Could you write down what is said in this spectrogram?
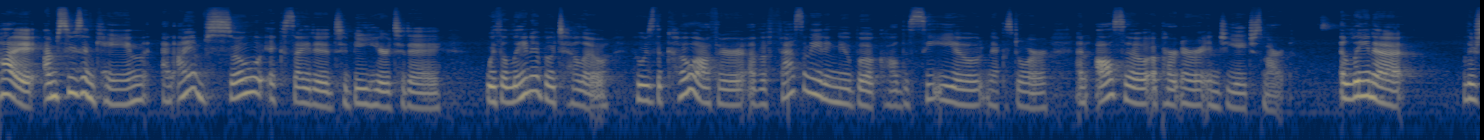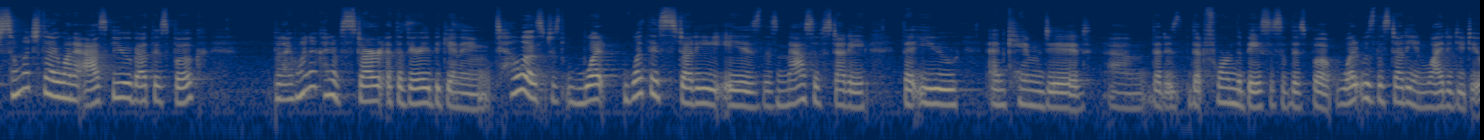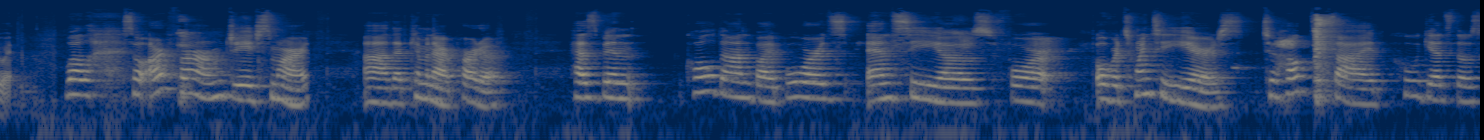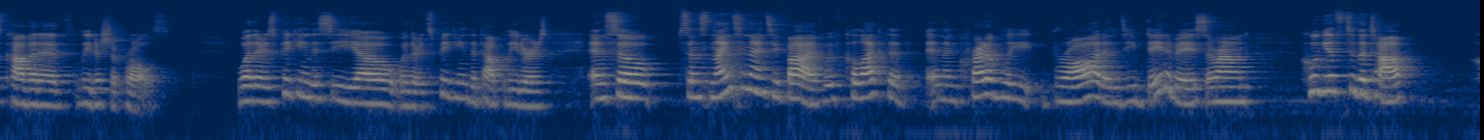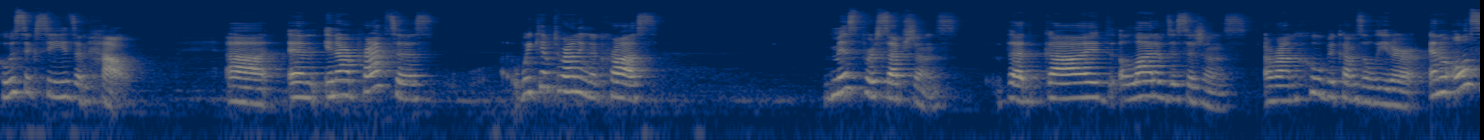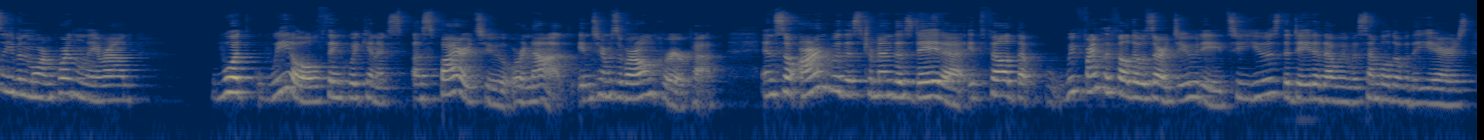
Hi, I'm Susan Cain, and I am so excited to be here today with Elena Botelho, who is the co author of a fascinating new book called The CEO Next Door, and also a partner in GH Smart. Elena, there's so much that I want to ask you about this book, but I want to kind of start at the very beginning. Tell us just what, what this study is, this massive study that you and Kim did um, that is that formed the basis of this book. What was the study and why did you do it? Well, so our firm, GH Smart, uh, that Kim and I are part of, has been called on by boards and CEOs for over 20 years to help decide who gets those coveted leadership roles, whether it's picking the CEO, whether it's picking the top leaders. And so since 1995, we've collected an incredibly broad and deep database around who gets to the top, who succeeds, and how. Uh, and in our practice, we kept running across misperceptions that guide a lot of decisions around who becomes a leader, and also, even more importantly, around what we all think we can aspire to or not in terms of our own career path. And so, armed with this tremendous data, it felt that we frankly felt it was our duty to use the data that we've assembled over the years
